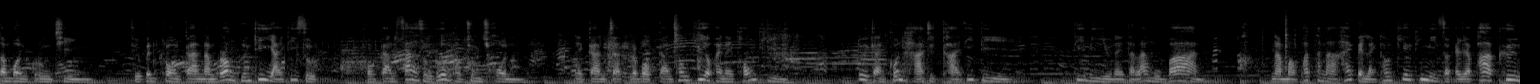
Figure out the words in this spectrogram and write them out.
ตำบลกรุงชิง ถือเป็นโครงการนำร่องพื้นที่ใหญ่ที่สุด ของการสร้างส่วนร่วมของชุมชน ในการจัดระบบการท่องเที่ยวภายในท้องถิ่น ด้วยการค้นหาจุดขายที่ดี ที่มีอยู่ในแต่ละหมู่บ้านนำมาพัฒนาให้เป็นแหล่งท่องเที่ยวที่มีศักยภาพขึ้น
